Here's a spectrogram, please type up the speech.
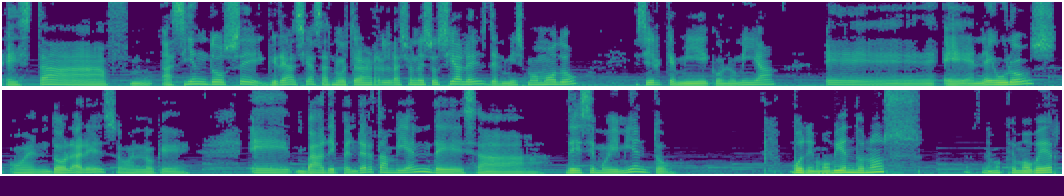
está haciéndose gracias a nuestras relaciones sociales del mismo modo, es decir, que mi economía eh, en euros o en dólares o en lo que eh, va a depender también de esa de ese movimiento. Bueno, y moviéndonos, nos tenemos que mover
